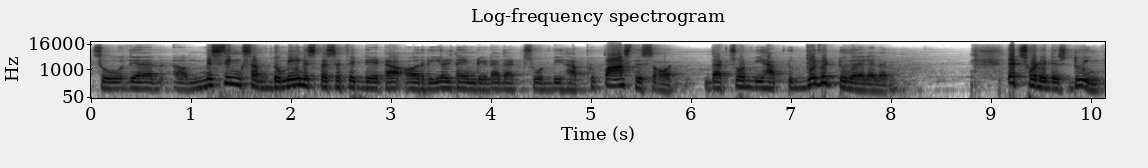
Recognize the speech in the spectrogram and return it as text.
So they are uh, missing some domain specific data or real time data. That's what we have to pass this on. That's what we have to give it to the llm that's what it is doing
